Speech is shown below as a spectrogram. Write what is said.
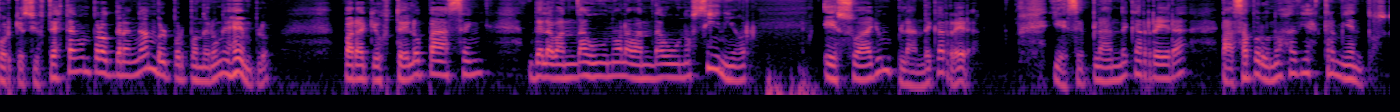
Porque si usted está en un Procter Gamble, por poner un ejemplo, para que usted lo pasen de la banda 1 a la banda 1 senior, eso hay un plan de carrera. Y ese plan de carrera pasa por unos adiestramientos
